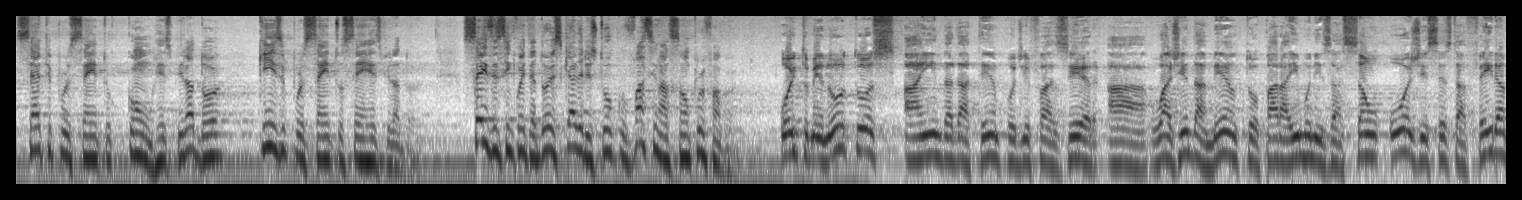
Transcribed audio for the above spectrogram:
7% com respirador, 15% sem respirador. 6 e 52 Keller Estocco, vacinação, por favor. Oito minutos, ainda dá tempo de fazer a, o agendamento para a imunização hoje, sexta-feira.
